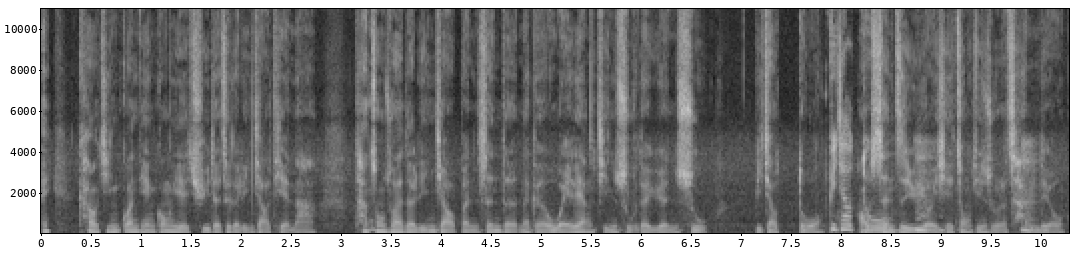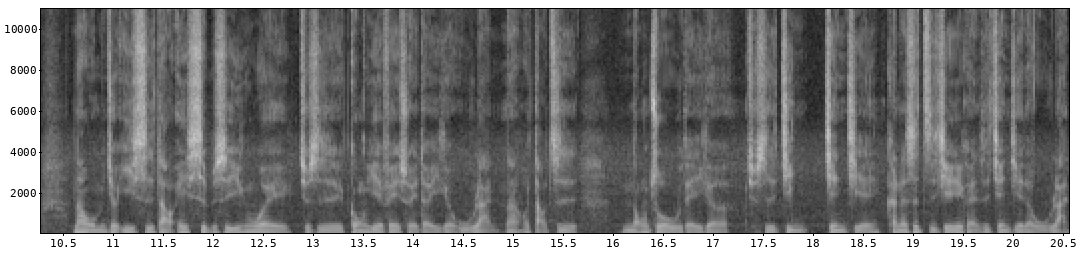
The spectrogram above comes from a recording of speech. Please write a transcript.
哎，靠近关田工业区的这个菱角田啊，它种出来的菱角本身的那个微量金属的元素比较多，比较多，甚至于有一些重金属的残留。那我们就意识到，哎，是不是因为就是工业废水的一个污染，那会导致？农作物的一个就是间间接，可能是直接，也可能是间接的污染。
